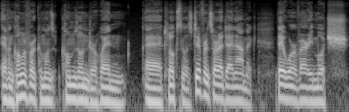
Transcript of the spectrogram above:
Evan Comerford comes comes under when uh, Cluxton was different sort of dynamic. They were very much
